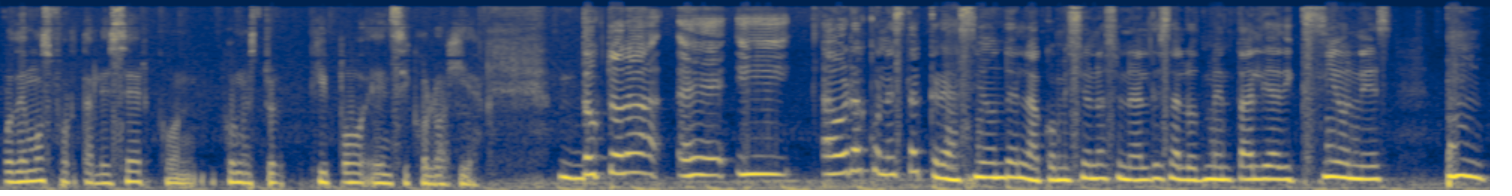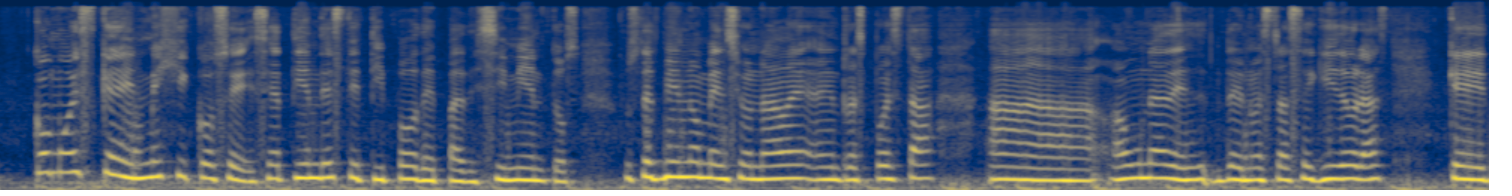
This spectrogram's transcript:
podemos fortalecer con, nuestro equipo en psicología. Doctora, eh, y ahora con esta creación de la Comisión Nacional de Salud Mental y Adicciones, ¿cómo es que en México se, se atiende este tipo de padecimientos? Usted bien lo mencionaba en respuesta a, una de, de nuestras seguidoras que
